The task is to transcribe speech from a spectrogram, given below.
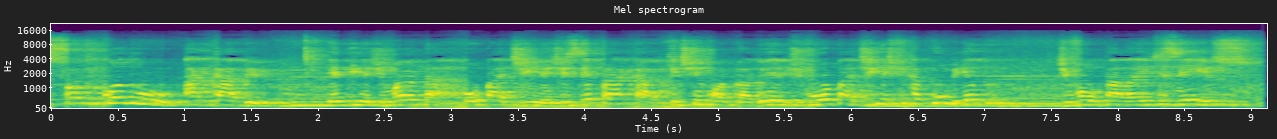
só que quando Acabe, Elias manda Obadias dizer para Acabe que tinha encontrado eles, o Obadias fica com medo de voltar lá e dizer isso.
